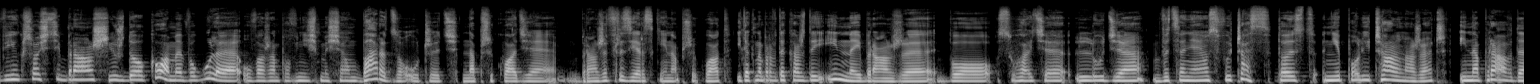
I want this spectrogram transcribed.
większości branż już dookoła my w ogóle uważam powinniśmy się bardzo uczyć na przykładzie branży fryzjerskiej, na przykład i tak naprawdę każdej innej branży, bo słuchajcie, ludzie wyceniają swój czas. To jest niepoliczalna rzecz i naprawdę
